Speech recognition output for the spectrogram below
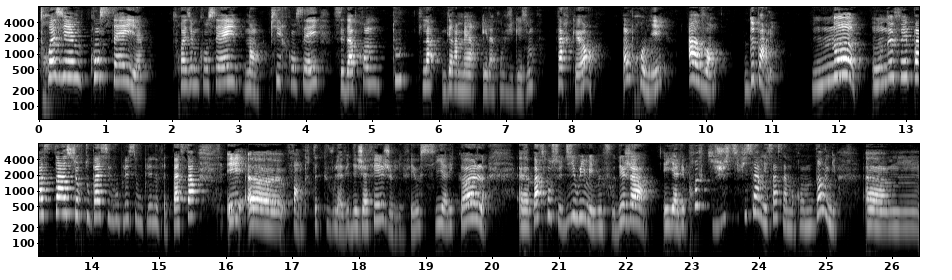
Troisième conseil, troisième conseil, non, pire conseil, c'est d'apprendre toute la grammaire et la conjugaison par cœur en premier avant de parler. Non, on ne fait pas ça, surtout pas, s'il vous plaît, s'il vous plaît, ne faites pas ça. Et euh, enfin, peut-être que vous l'avez déjà fait, je l'ai fait aussi à l'école, euh, parce qu'on se dit oui, mais il me faut déjà. Et il y a des profs qui justifient ça, mais ça, ça me rend dingue. Euh,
